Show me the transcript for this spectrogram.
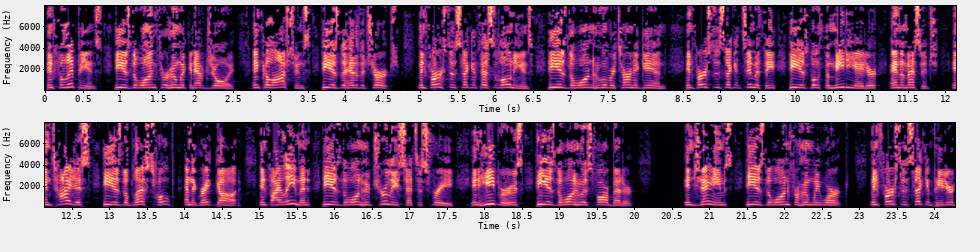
In Philippians, he is the one through whom we can have joy. In Colossians, he is the head of the church. In 1st and 2nd Thessalonians, he is the one who will return again. In 1st and 2nd Timothy, he is both the mediator and the message. In Titus, he is the blessed hope and the great God. In Philemon, he is the one who truly sets us free. In Hebrews, he is the one who is far better. In James, he is the one for whom we work. In 1st and 2nd Peter,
